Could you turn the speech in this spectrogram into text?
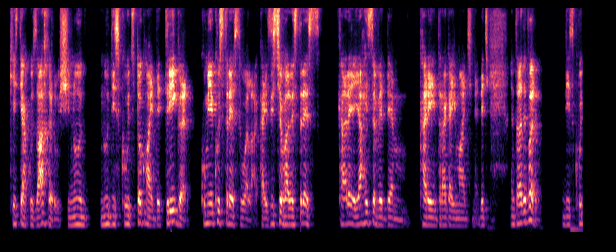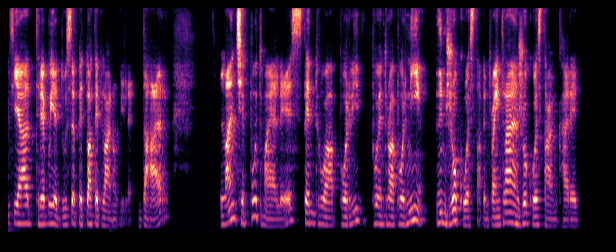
chestia cu zahărul și nu nu discuți tocmai de trigger, cum e cu stresul ăla, că ai zis ceva de stres, care, ia hai să vedem care e întreaga imagine. Deci, într-adevăr, discuția trebuie dusă pe toate planurile, dar la început mai ales pentru a porni, pentru a porni în jocul ăsta, pentru a intra în jocul ăsta în care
